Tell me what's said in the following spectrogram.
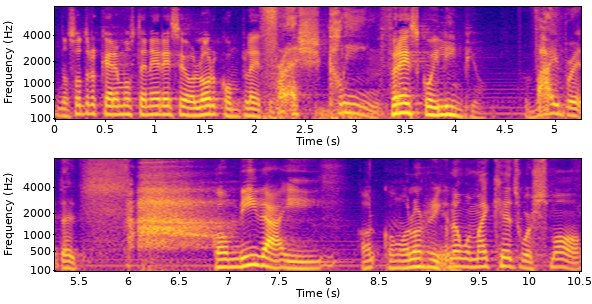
Nosotros queremos tener ese olor completo, Fresh, clean, fresco y limpio, vibrant. con vida y ol- con olor You rico. know, when my kids were small,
